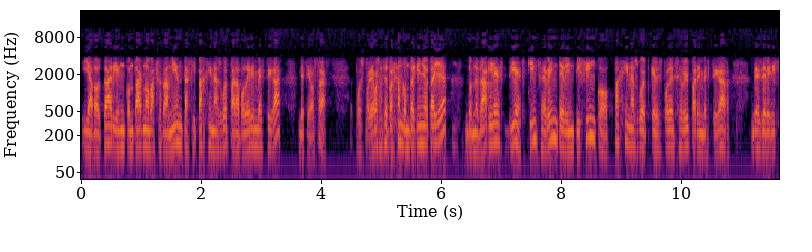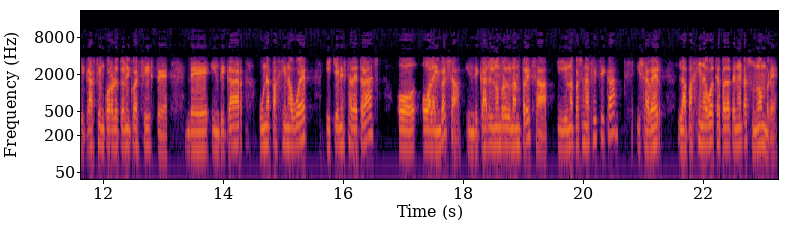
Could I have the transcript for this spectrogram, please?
y adoptar y encontrar nuevas herramientas y páginas web para poder investigar, decía, ostras, pues podríamos hacer, por ejemplo, un pequeño taller donde darles 10, 15, 20, 25 páginas web que les pueden servir para investigar, desde verificar si un correo electrónico existe, de indicar una página web y quién está detrás, o, a la inversa, indicar el nombre de una empresa y una persona física y saber la página web que pueda tener a su nombre.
